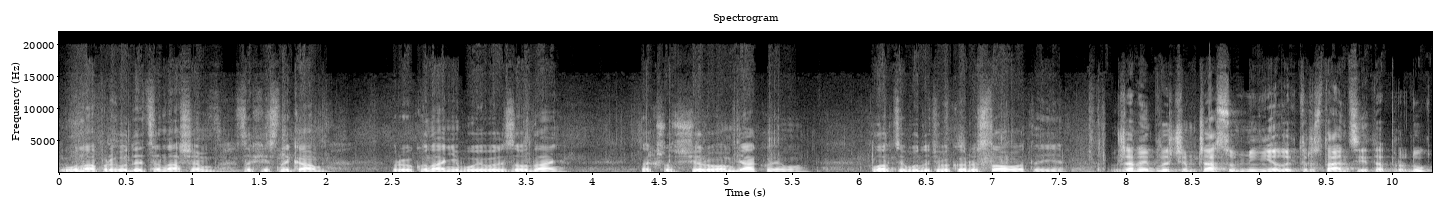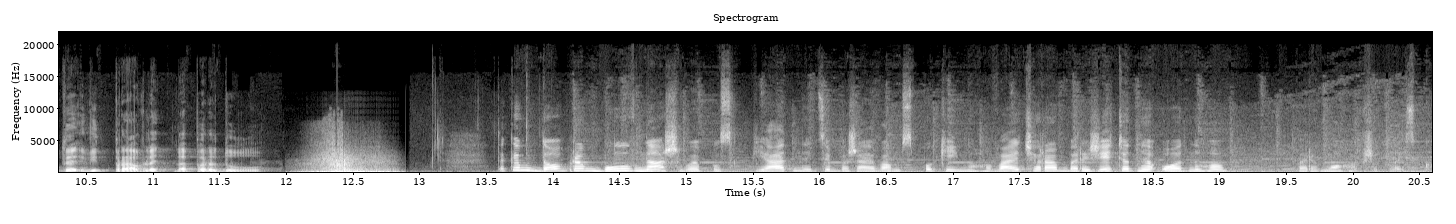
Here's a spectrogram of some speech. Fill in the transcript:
Вона пригодиться нашим захисникам при виконанні бойових завдань. Так що щиро вам дякуємо. Хлопці будуть використовувати її. Вже найближчим часом міні-електростанції та продукти відправлять на передову. Таким добрим був наш випуск п'ятниці. Бажаю вам спокійного вечора. Бережіть одне одного. Перемога вже близько.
